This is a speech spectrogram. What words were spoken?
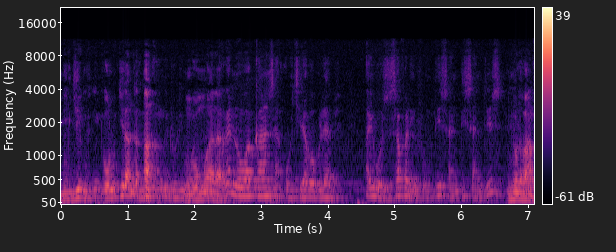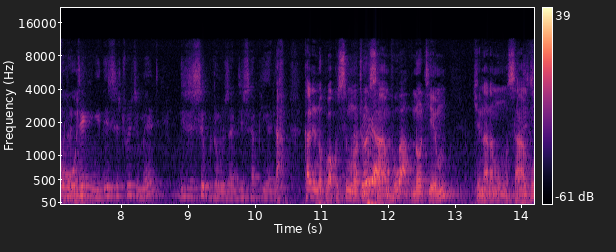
Ngi- olugira nga ah, kakati nowa kansa okiraba bulabi i was suffering from this and this and this. After taking this treatment these symptoms are disappearing. Kale no kuba ku simu noti musanvu noti emu kinana mu musanvu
